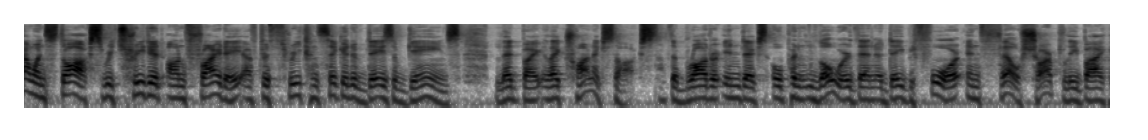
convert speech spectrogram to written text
Taiwan stocks retreated on Friday after three consecutive days of gains, led by electronic stocks. The broader index opened lower than a day before and fell sharply by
